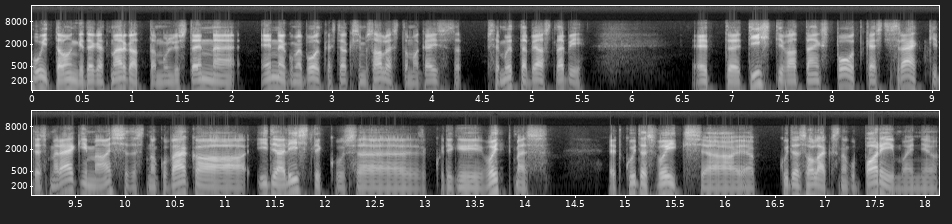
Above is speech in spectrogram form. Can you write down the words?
huvitav ongi tegelikult märgata mul just enne, enne kui me podcast'i hakkasime salvestama, käis see mõte peast läbi et äh, tihti vaata näiteks podcast'is rääkides me räägime asjadest nagu väga idealistlikus äh, kuidagi võtmes, et kuidas võiks ja, ja kuidas oleks nagu parim, on ju.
